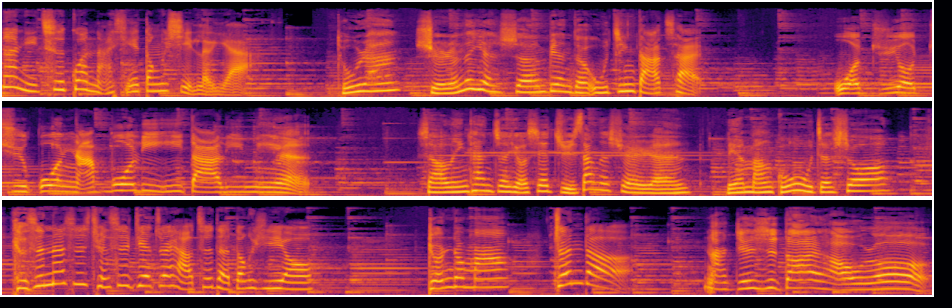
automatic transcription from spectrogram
那你吃过哪些东西了呀？”突然，雪人的眼神变得无精打采。我只有吃过拿玻璃意大利面。小林看着有些沮丧的雪人，连忙鼓舞着说：“可是那是全世界最好吃的东西哦！”真的吗？真的。那真是太好了！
